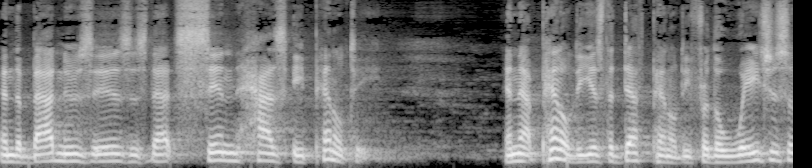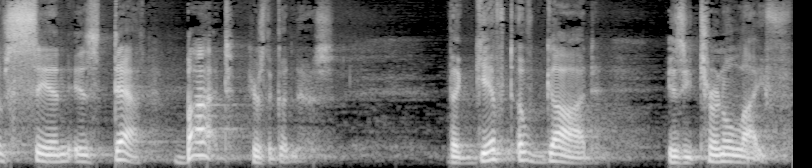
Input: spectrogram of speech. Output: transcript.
And the bad news is is that sin has a penalty. And that penalty is the death penalty for the wages of sin is death. But here's the good news. The gift of God is eternal life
